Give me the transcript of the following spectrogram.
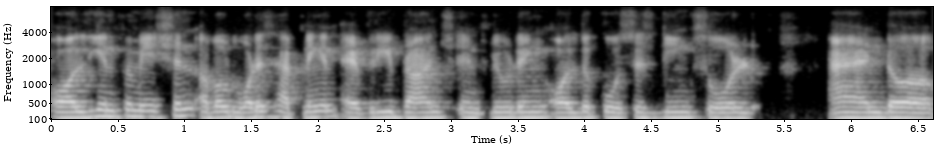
all the information about what is happening in every branch, including all the courses being sold and uh,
